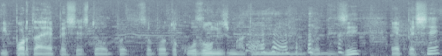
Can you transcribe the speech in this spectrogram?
η πόρτα έπεσε στο, στο πρώτο κουδούνισμα των ε, Prodigy, έπεσε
